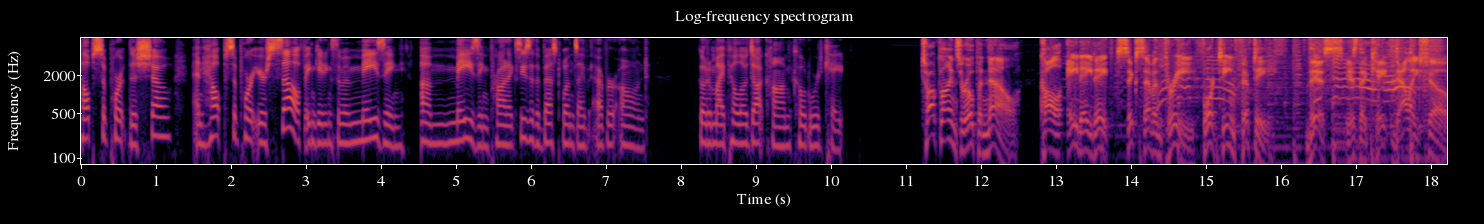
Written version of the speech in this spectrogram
helps support this show, and help support yourself in getting some amazing, amazing products. These are the best ones I've ever owned. Go to mypillow.com, code word KATE. Talk lines are open now. Call 888 673 1450. This is The Kate Dalley Show.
